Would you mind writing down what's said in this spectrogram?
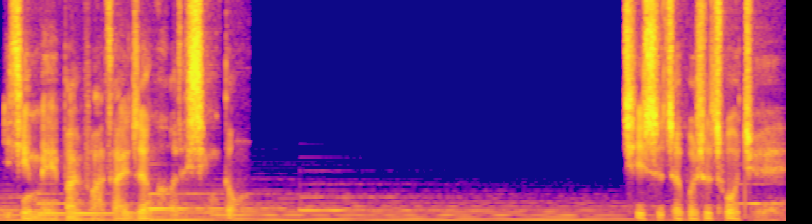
已经没办法再任何的行动。其实这不是错觉，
